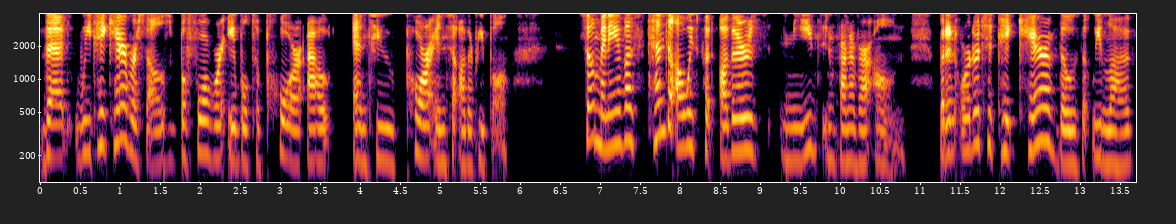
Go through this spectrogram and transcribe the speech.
that we take care of ourselves before we're able to pour out and to pour into other people. So many of us tend to always put others' needs in front of our own. But in order to take care of those that we love,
